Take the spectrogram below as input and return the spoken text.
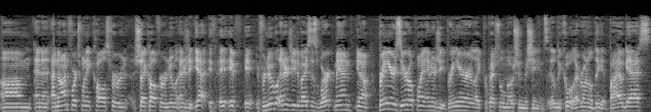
Um, and a, a non 420 calls for should I call for renewable energy? Yeah, if, if, if if renewable energy devices work, man, you know, bring your zero point energy, bring your like perpetual motion machines. It'll be cool. Everyone will dig it. Biogas,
